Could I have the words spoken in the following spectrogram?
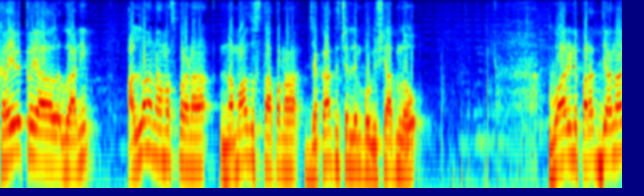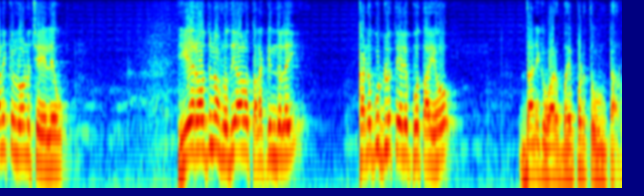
క్రయ విక్రయాలు కానీ అల్లా నామస్మరణ నమాజు స్థాపన జకాతు చెల్లింపు విషయంలో వారిని పరధ్యానానికి లోను చేయలేవు. ఏ రోజున హృదయాలు తలకిందులై కనుగుడ్లు తేలిపోతాయో దానికి వారు భయపడుతూ ఉంటారు.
